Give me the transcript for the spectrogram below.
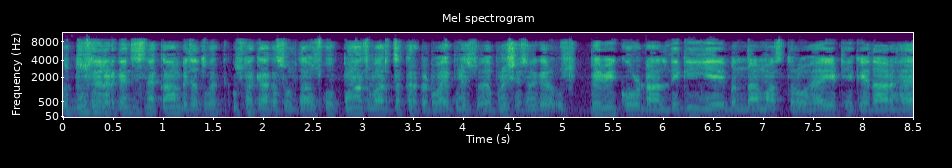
उस दूसरे लड़के ने जिसने काम भेजा तो उसका, क्या कसूर था? उसको पाँच बार चक्कर कटवाए पुलिस पुलिस स्टेशन के। उस पर भी कोर्ट डाल दी कि ये बंदा मास्टरो है ये ठेकेदार है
